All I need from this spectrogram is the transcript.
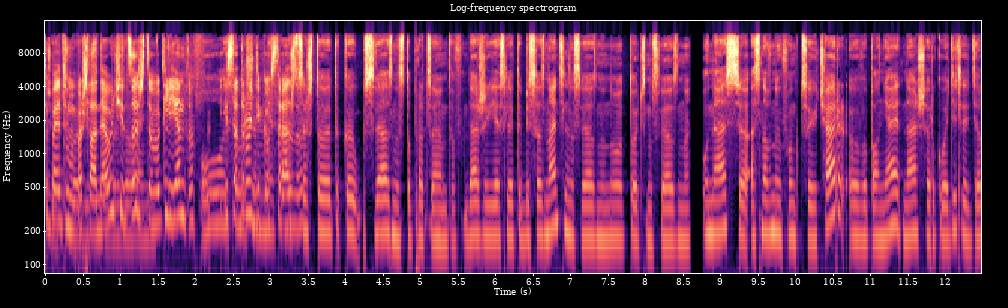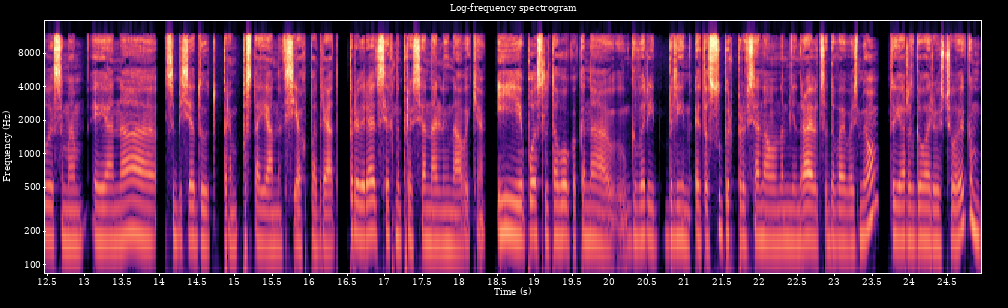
Ты поэтому пошла, да, учиться, чтобы клиентов О, и сотрудников слушай, сразу? Мне кажется, что это как бы связано сто процентов. Даже если это бессознательно связано, но точно связано. У нас основную функцию HR э, выполняет наш руководитель отдела SMM, и она собеседует прям постоянно всех подряд, проверяет всех на профессиональные навыки. И после того, как она говорит, блин, это супер профессионал, она мне нравится, давай возьмем, то я разговариваю с человеком,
